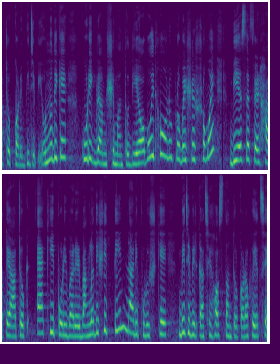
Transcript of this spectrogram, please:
আটক করে বিজেপি অন্যদিকে কুড়িগ্রাম সীমান্ত দিয়ে অবৈধ অনুপ্রবেশের সময় বিএসএফ এর হাতে আটক একই পরিবারের বাংলাদেশি তিন নারী পুরুষকে বিজেপির কাছে হস্তান্তর করা হয়েছে।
